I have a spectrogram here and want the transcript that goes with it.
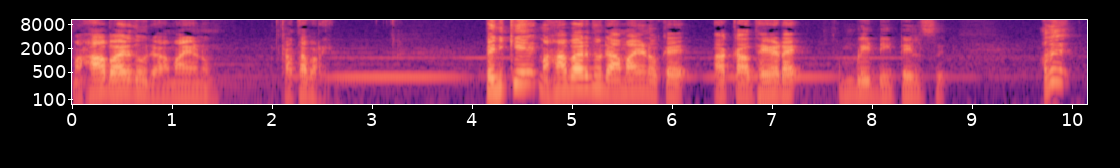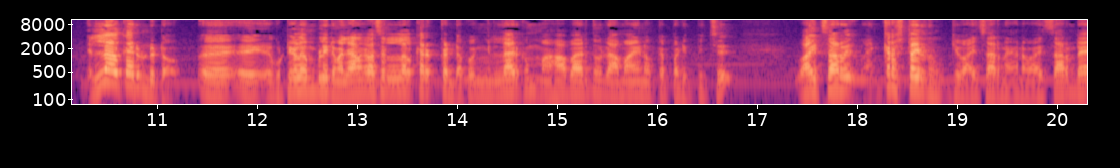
മഹാഭാരതവും രാമായണവും കഥ പറയും. അപ്പം എനിക്ക് മഹാഭാരതവും രാമായണവും ഒക്കെ ആ കഥയുടെ കംപ്ലീറ്റ് ഡീറ്റെയിൽസ് അത് എല്ലാ ആൾക്കാരും ഉണ്ട് കേട്ടോ കുട്ടികൾ കംപ്ലീറ്റ് മലയാളം ക്ലാസ്സിലുള്ള ആൾക്കാരൊക്കെ ഉണ്ട്. അപ്പോൾ എല്ലാവർക്കും മഹാഭാരതവും രാമായണവും ഒക്കെ പഠിപ്പിച്ച് വായിച്ചാറ് ഭയങ്കര ഇഷ്ടമായിരുന്നു എനിക്ക് വായിച്ചാറിനെ കാരണം വായിച്ചാറിന്റെ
